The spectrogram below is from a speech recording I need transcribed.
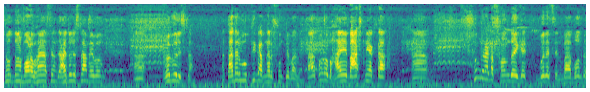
চোদ্দোর বড় ভাই আছেন জাহিদুল ইসলাম এবং রবিউল ইসলাম। তাদের মুখ থেকে আপনারা শুনতে পারবেন। তারপরও ভাই বাঁশ নিয়ে একটা সুন্দর একটা ছন্দ এঁকে বলেছেন বা বলতে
